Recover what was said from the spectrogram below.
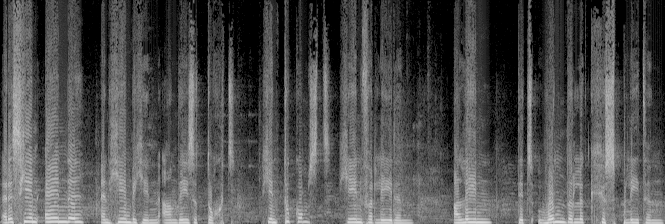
Er is geen einde en geen begin aan deze tocht. Geen toekomst, geen verleden. Alleen dit wonderlijk gespleten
